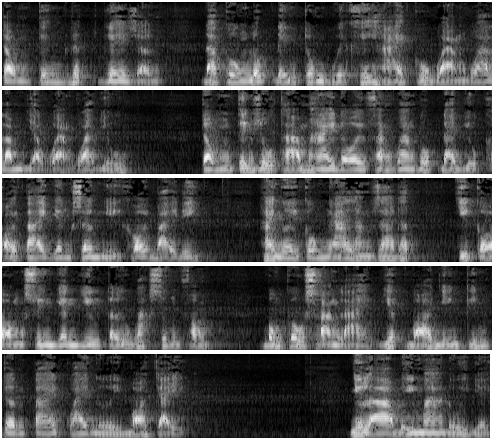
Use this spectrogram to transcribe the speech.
trong tiếng rít ghê rợn. Đã cùng lúc điểm trúng quyệt khí hải của Hoàng Hoa Lâm và Hoàng Hoa Vũ. Trong tiếng rú thảm, hai đôi phán quan bút đã vụt khỏi tay dân sơn nhị khôi bay đi. Hai người cùng ngã lăn ra đất. Chỉ còn xuyên dân diêu tử quát xuân phong. Bỗng cổ soạn lại, dứt bỏ những kiếm trên tay quay người bỏ chạy. Như là bị ma đuổi vậy.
